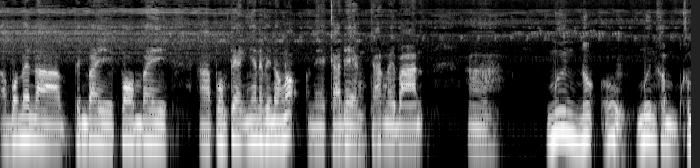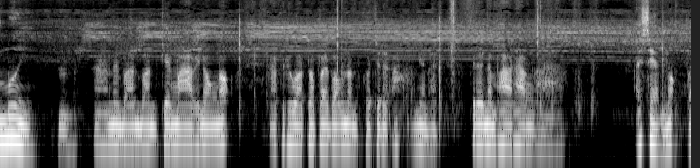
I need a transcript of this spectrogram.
อ่าโบแมนอ่าเป็นใบปลอมใบอ่าปลอมแปลงอย่างเงี้ยนะพี่น้องเนาะนี่กาแดงจากในบาน อ่ามื่นเนาะโอ้มื่นคำคำเมยอืมอ่าในบ้านบ้านแกงมาพี่น้องเนาะอ่าคือถือว่าต่อไปบ้านนั้นก็จะได้อะเนี่ยนะจะได้นำพาทางอ่าไอแซมเนาะไป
